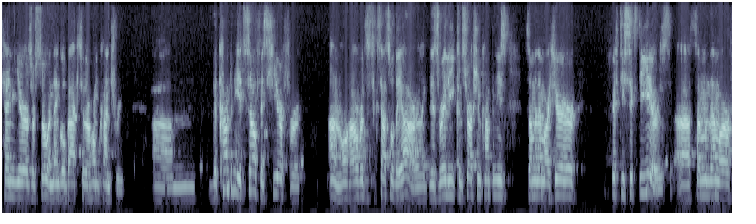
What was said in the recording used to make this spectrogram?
ten years or so, and then go back to their home country. Um, the company itself is here for, I don't know, however successful they are. Like the Israeli construction companies, some of them are here 50, 60 years. Uh, some of them are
